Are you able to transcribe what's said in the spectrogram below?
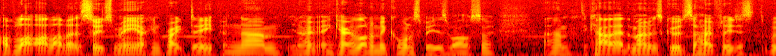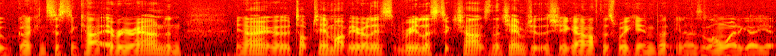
I've lo- I love it. It suits me. I can brake deep and um, you know and carry a lot of mid corner speed as well. So um, the car at the moment is good, so hopefully just we've got a consistent car every round, and you know, uh, top ten might be a realistic chance in the championship this year going off this weekend, but you know, there's a long way to go yet.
